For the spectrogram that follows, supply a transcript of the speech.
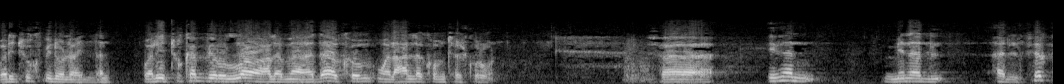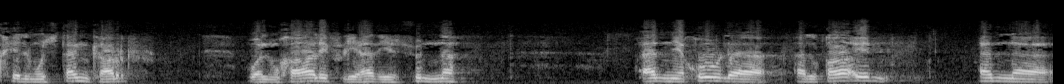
ولتكملوا العدة ولتكبروا الله على ما هداكم ولعلكم تشكرون. فإذا من الفقه المستنكر والمخالف لهذه السنة أن يقول القائل أن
